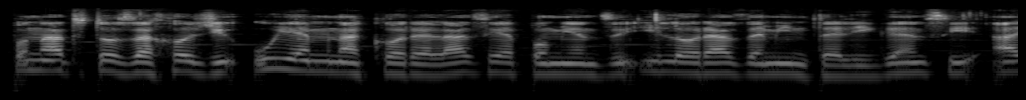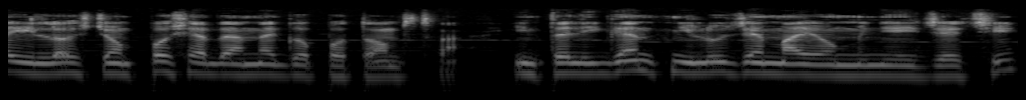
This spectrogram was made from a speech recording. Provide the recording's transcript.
Ponadto zachodzi ujemna korelacja pomiędzy ilorazem inteligencji a ilością posiadanego potomstwa. Inteligentni ludzie mają mniej dzieci,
